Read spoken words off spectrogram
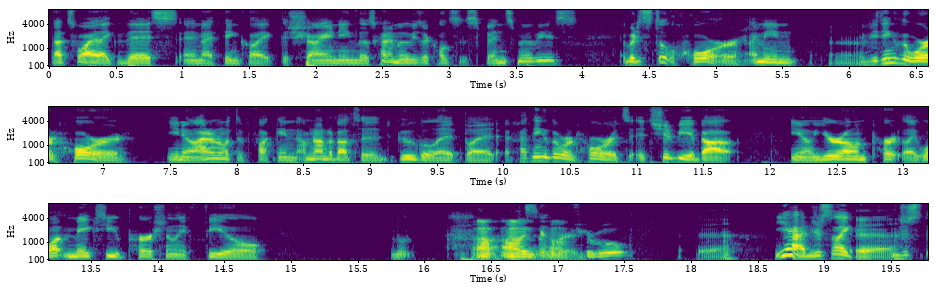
That's why like this and I think like The Shining, those kind of movies are called suspense movies. But it's still horror. I mean, if you think of the word horror, you know, I don't know what the fucking. I'm not about to Google it, but if I think of the word horror, it's, it should be about you know your own per like what makes you personally feel. uh, What's the word? uncomfortable. yeah. Yeah, just like Yeah. just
